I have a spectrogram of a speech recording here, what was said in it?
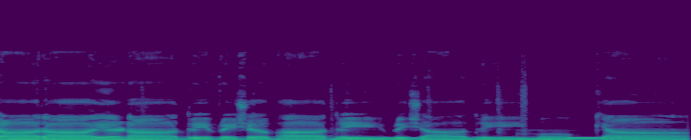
नारायणाद्रिवृषभाद्रिवृषाद्रिमुख्या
